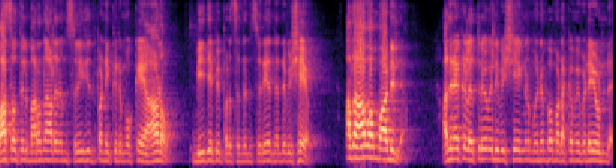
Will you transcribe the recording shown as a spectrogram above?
വാസ്തവത്തിൽ മറുനാടനും ശ്രീജിത് പണിക്കരും ഒക്കെയാണോ ബി ജെ പി പ്രസിഡന്റ് സുരേന്ദ്രന്റെ വിഷയം? അതാവാൻ പാടില്ല. അതിനേക്കാൾ എത്രയോ വലിയ വിഷയങ്ങൾ മുനമ്പമടക്കം ഇവിടെയുണ്ട്.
